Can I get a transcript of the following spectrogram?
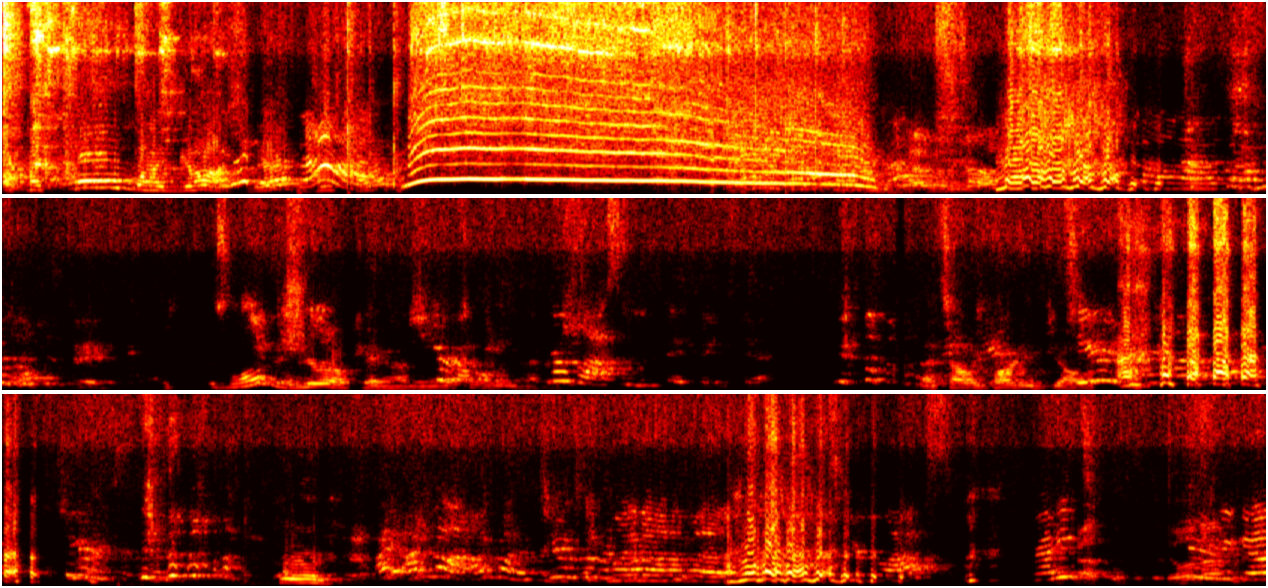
Oh my gosh, that just happened. As long as you're okay, honey, that's all that matters. No glass in the face face there. That's how we party in Puyallup. Cheers. Cheers. Cheers. I, I'm not, I'm not afraid to take mine out of a your glass. Ready? There we go.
